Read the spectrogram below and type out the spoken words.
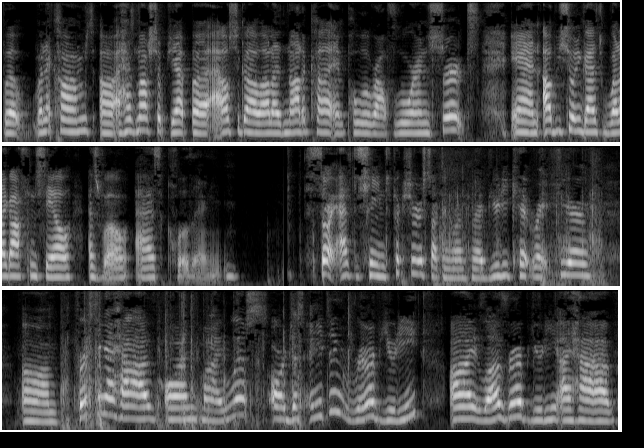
but when it comes, uh, it has not shipped yet, but I also got a lot of Nautica and Polo Ralph Lauren shirts, and I'll be showing you guys what I got from the sale, as well as clothing. Sorry, I have to change pictures so I can run my beauty kit right here. Um, first thing I have on my list are just anything Rare Beauty. I love Rare Beauty. I have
